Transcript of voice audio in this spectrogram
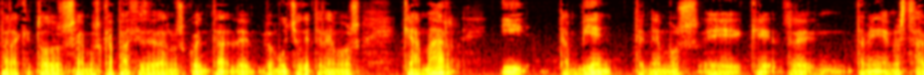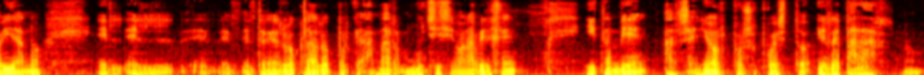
para que todos seamos capaces de darnos cuenta de lo mucho que tenemos que amar y también tenemos eh, que re, también en nuestra vida no el, el, el, el, tenerlo claro porque amar muchísimo a la Virgen y también al Señor por supuesto y reparar ¿no?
